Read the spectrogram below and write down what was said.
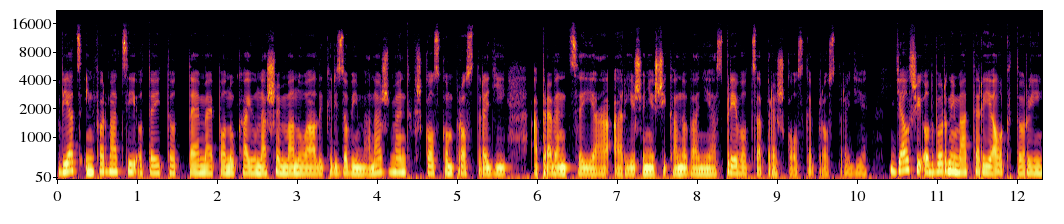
Viac informácií o tejto téme ponúkajú naše manuály krizový manažment v školskom prostredí a prevencia a riešenie šikanovania sprievodca pre školské prostredie. Ďalší odborný materiál, ktorý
